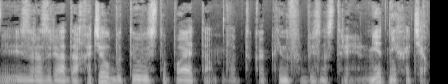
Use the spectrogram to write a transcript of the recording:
из разряда, а хотел бы ты выступать там, вот как инфобизнес-тренер? Нет, не хотел.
